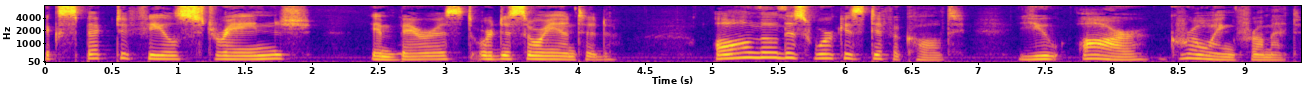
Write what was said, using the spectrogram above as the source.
Expect to feel strange, embarrassed, or disoriented. Although this work is difficult, you are growing from it.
